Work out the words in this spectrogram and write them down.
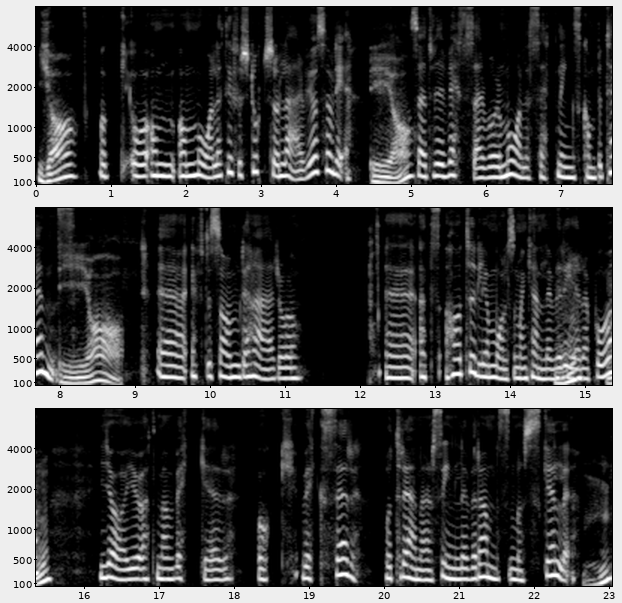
Ja, Och, och om, om målet är för stort så lär vi oss av det. ja, Så att vi vässar vår målsättningskompetens. ja. Eh, Eftersom det här och att ha tydliga mål som man kan leverera på Mm. gör ju att man väcker och växer och tränar sin leveransmuskel. Mm.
